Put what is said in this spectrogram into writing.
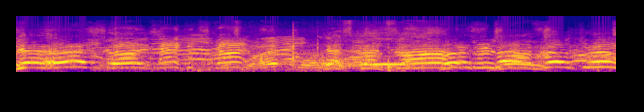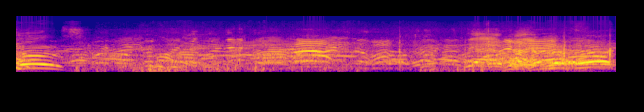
Yeah, Hep. Yes, Spencer. Go through, go through. Toes. Yeah, Hep.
